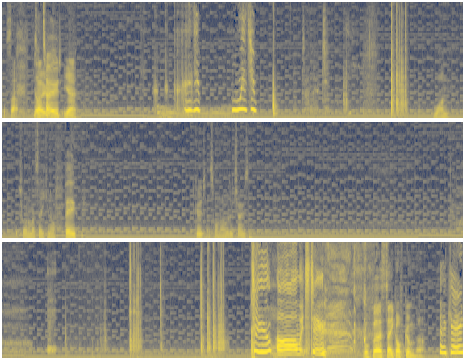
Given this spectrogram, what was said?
what's that Little toad. yeah Luigi. Damn it. One. Which one am I taking off? Boo. Good, that's one I would have chosen. Two. Oh, which two? Well, first take off Goomba. okay.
